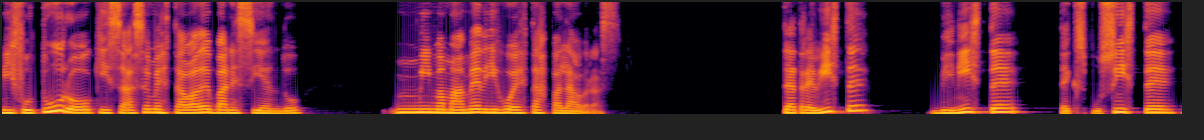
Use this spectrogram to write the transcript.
mi futuro quizás se me estaba desvaneciendo, mi mamá me dijo estas palabras. Te atreviste, viniste, te expusiste,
